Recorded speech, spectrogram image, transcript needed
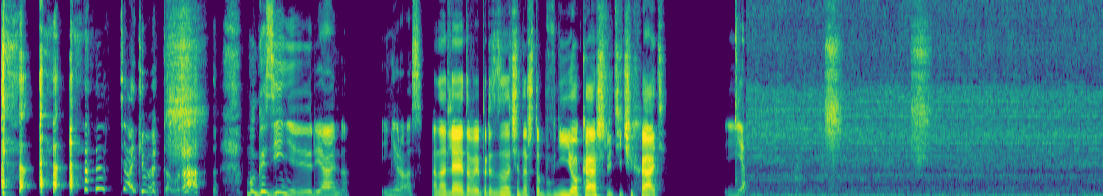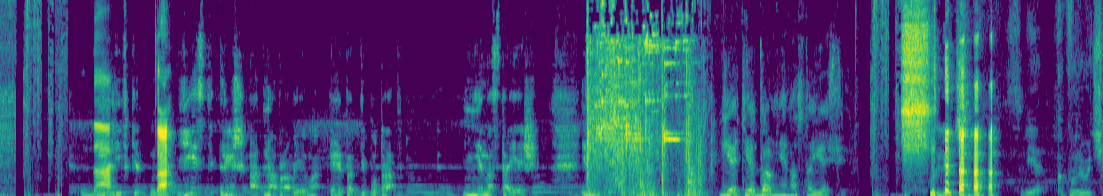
стягивают обратно. В магазине, реально. И не раз. Она для этого и предназначена, чтобы в нее кашлять и чихать. Еп. Да. Наливкин. Да. Есть лишь одна проблема. Этот депутат не настоящий. И- Я тебе дам не настоящий. Свет. Включи.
